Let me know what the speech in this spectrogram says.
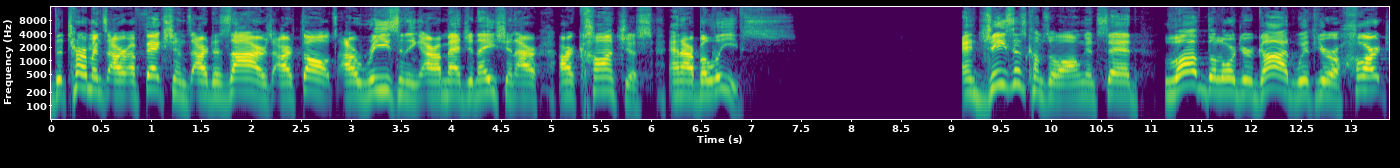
determines our affections, our desires, our thoughts, our reasoning, our imagination, our, our conscience, and our beliefs. And Jesus comes along and said, Love the Lord your God with your heart,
